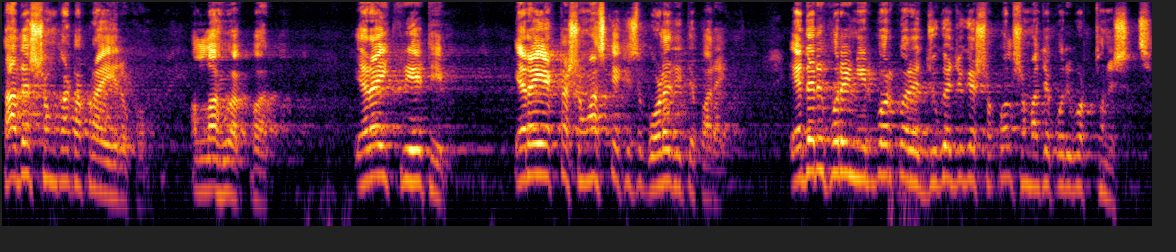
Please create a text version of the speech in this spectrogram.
তাদের সংখ্যাটা প্রায় এরকম। আল্লাহু আকবর। এরাই ক্রিয়েটিভ এরাই একটা সমাজকে কিছু গড়ে দিতে পারে। এদের উপরে নির্ভর করে যুগে যুগে সকল সমাজে পরিবর্তন এসেছে।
